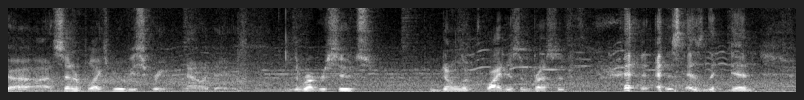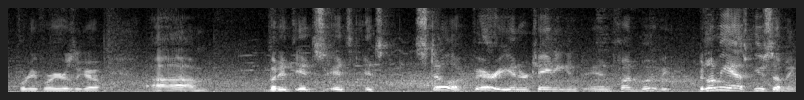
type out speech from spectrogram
uh, Cineplex movie screen nowadays. The rubber suits don't look quite as impressive as, as they did 44 years ago. Um, but it, it's it's it's still a very entertaining and, and fun movie. But let me ask you something.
